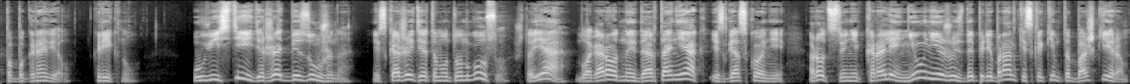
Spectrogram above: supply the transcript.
побагровел, крикнул. «Увести и держать без ужина! И скажите этому тунгусу, что я, благородный Д'Артаньяк из Гасконии, родственник королей, не унижусь до перебранки с каким-то башкиром!»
